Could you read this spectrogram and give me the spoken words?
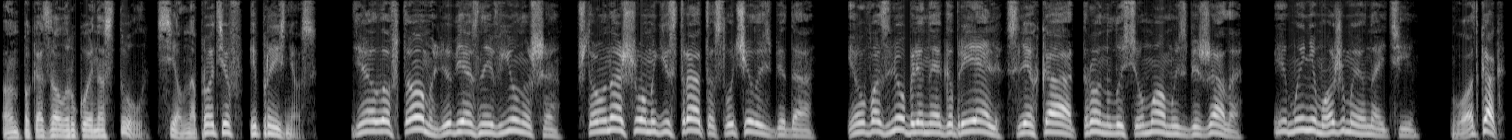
Он показал рукой на стул, сел напротив и произнес. «Дело в том, любезный в юноша, что у нашего магистрата случилась беда. Его возлюбленная Габриэль слегка тронулась умом и сбежала, и мы не можем ее найти». «Вот как?»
